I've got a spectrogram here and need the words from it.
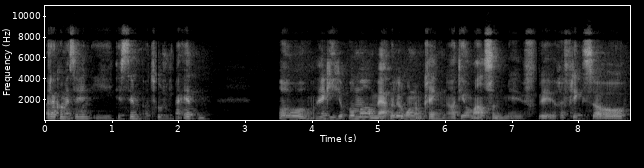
og der kom jeg så hen i december 2018. Og han kigger på mig og mærker lidt rundt omkring, og det var meget sådan med øh, reflekser og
